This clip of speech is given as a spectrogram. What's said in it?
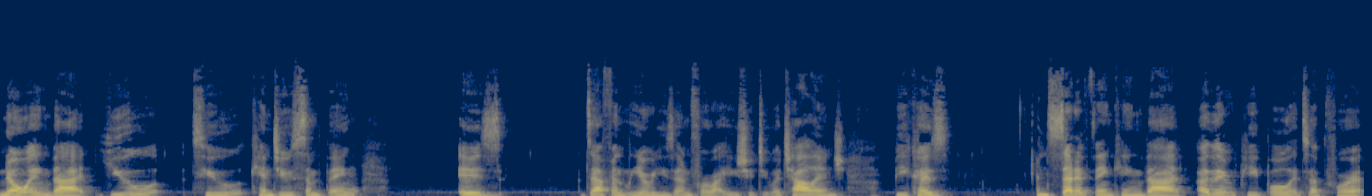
knowing that you too can do something is definitely a reason for why you should do a challenge because instead of thinking that other people, it's up for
